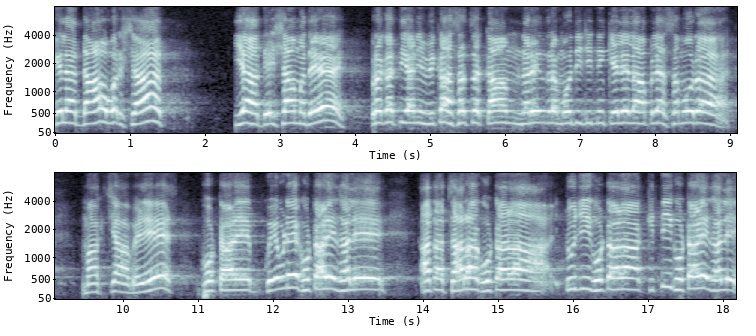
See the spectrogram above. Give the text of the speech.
गेल्या दहा वर्षात या देशामध्ये प्रगती आणि विकासाचं काम नरेंद्र मोदीजींनी केलेलं आपल्यासमोर आहे. मागच्या वेळेस घोटाळे एवढे घोटाळे झाले. आता चारा घोटाळा टू जी घोटाळा किती घोटाळे झाले.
